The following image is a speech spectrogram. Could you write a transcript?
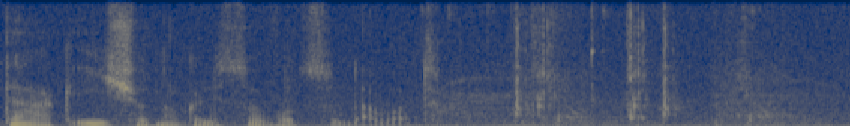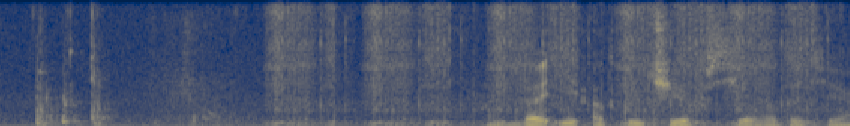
Так, и еще одно колесо вот сюда вот. Да и отключив все вот эти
